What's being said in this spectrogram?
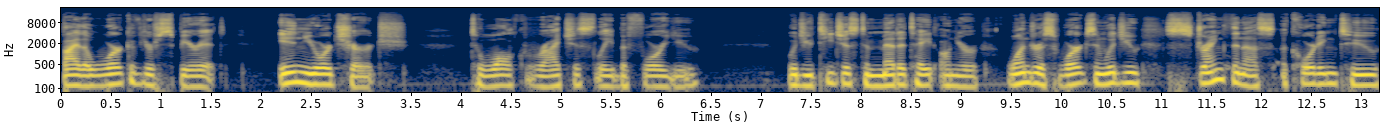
by the work of your Spirit in your church to walk righteously before you? Would you teach us to meditate on your wondrous works? And would you strengthen us according to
